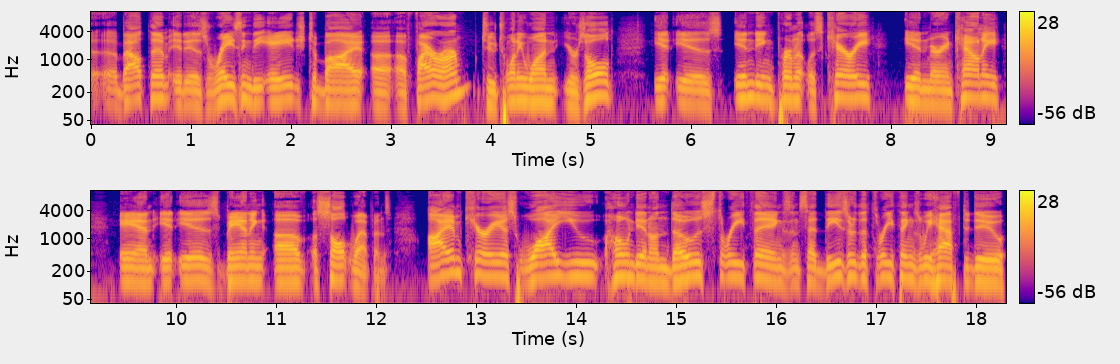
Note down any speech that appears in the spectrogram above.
uh, about them. It is raising the age to buy a, a firearm to 21 years old. It is ending permitless carry in Marion County, and it is banning of assault weapons. I am curious why you honed in on those three things and said these are the three things we have to do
